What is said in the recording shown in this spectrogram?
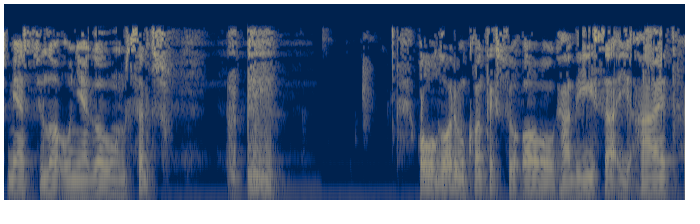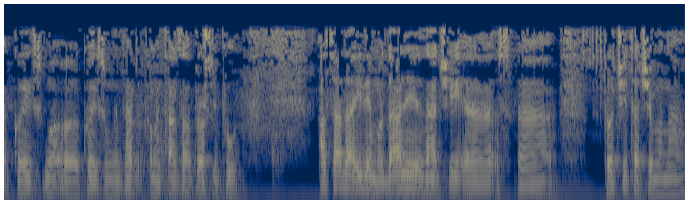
smjestilo u njegovom srcu. Ovo govorim u kontekstu ovog hadisa i ajeta koji smo, koji smo komentarisali prošli put. A sada idemo dalje, znači e, e, pročitat ćemo na,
